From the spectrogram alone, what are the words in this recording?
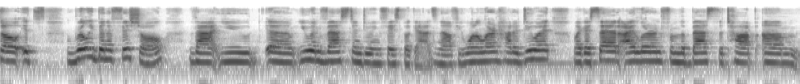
So it's really beneficial that you um, you invest in doing Facebook ads. Now, if you want to learn how to do it, like I said, I learned from the best, the top um,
